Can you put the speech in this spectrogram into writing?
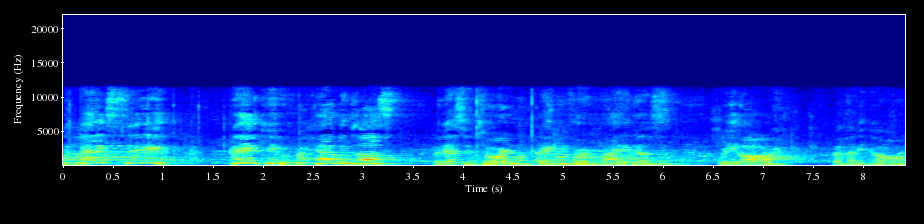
Atlantic City. Thank you for having us. Vanessa Jordan, thank you for inviting us. We are the Honey Cone.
